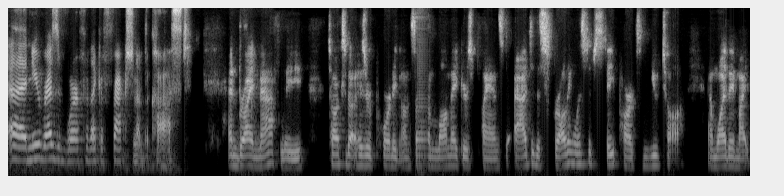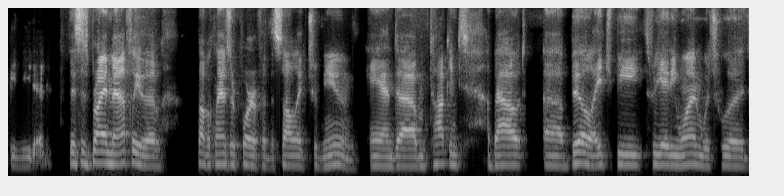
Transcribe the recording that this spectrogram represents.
a new reservoir for like a fraction of the cost. And Bryan Maffly talks about his reporting on some lawmakers plans to add to the sprawling list of state parks in utah and why they might be needed. This is Bryan Maffly the public lands reporter for the salt lake tribune and um, talking t- about a bill, HB 381, which would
